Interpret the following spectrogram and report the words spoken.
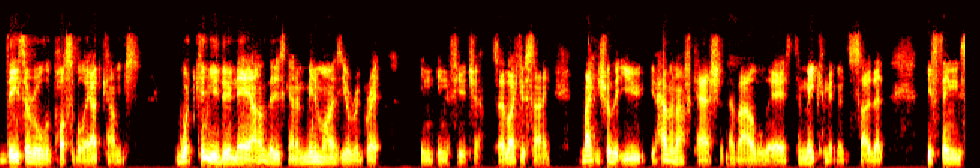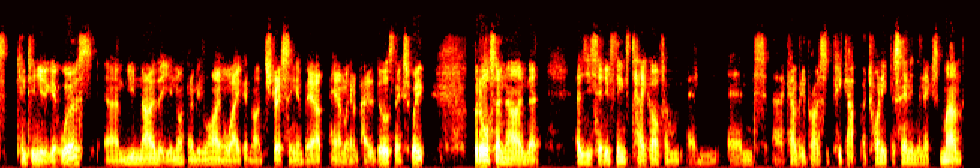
these are all the possible outcomes. What can you do now that is going to minimize your regret in, in the future? So, like you're saying, making sure that you, you have enough cash available there to meet commitments so that if things continue to get worse, um, you know that you're not going to be lying awake at night stressing about how am I going to pay the bills next week, but also knowing that, as you said, if things take off and and, and uh, company prices pick up by 20% in the next month,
